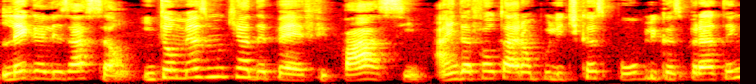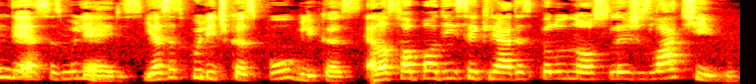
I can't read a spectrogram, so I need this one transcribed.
legalização. Então, mesmo que a DPF passe, ainda faltaram políticas públicas para atender essas mulheres. E essas políticas públicas, elas só podem ser criadas pelo nosso legislativo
